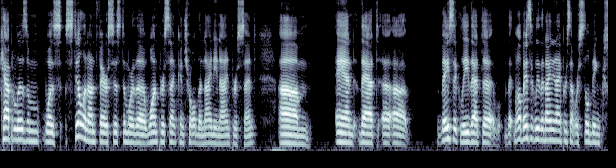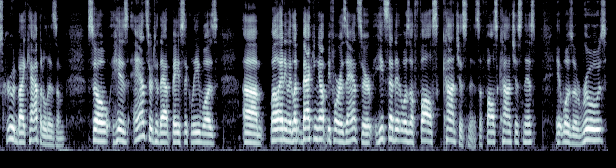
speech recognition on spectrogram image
capitalism was still an unfair system where the one percent controlled the ninety nine percent, um, and that. Uh, uh, basically that, uh, that, well basically the 99% were still being screwed by capitalism. So his answer to that basically was um, well anyway backing up before his answer he said it was a false consciousness a false consciousness. It was a ruse.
